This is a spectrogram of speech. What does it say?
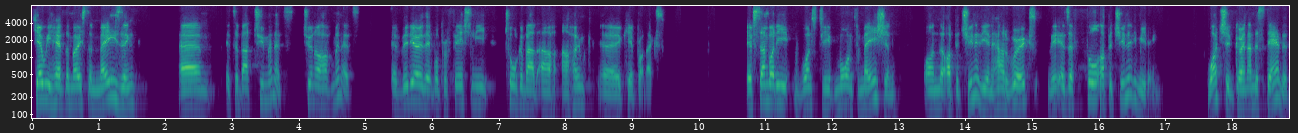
here we have the most amazing, um, it's about two minutes, two and a half minutes, a video that will professionally talk about our, our home uh, care products. If somebody wants to get more information on the opportunity and how it works, there is a full opportunity meeting. Watch it, go and understand it.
